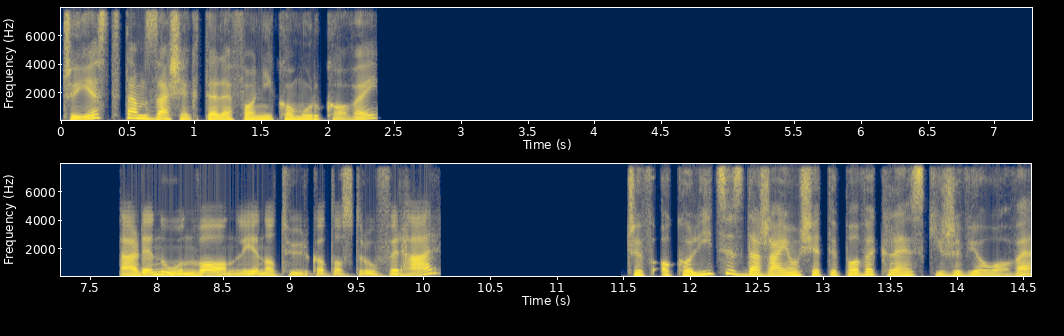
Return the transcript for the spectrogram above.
Czy jest tam zasięg telefonii komórkowej? Er det noen vanlige naturkatastrofer her? Czy w okolicy zdarzają się typowe klęski żywiołowe?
